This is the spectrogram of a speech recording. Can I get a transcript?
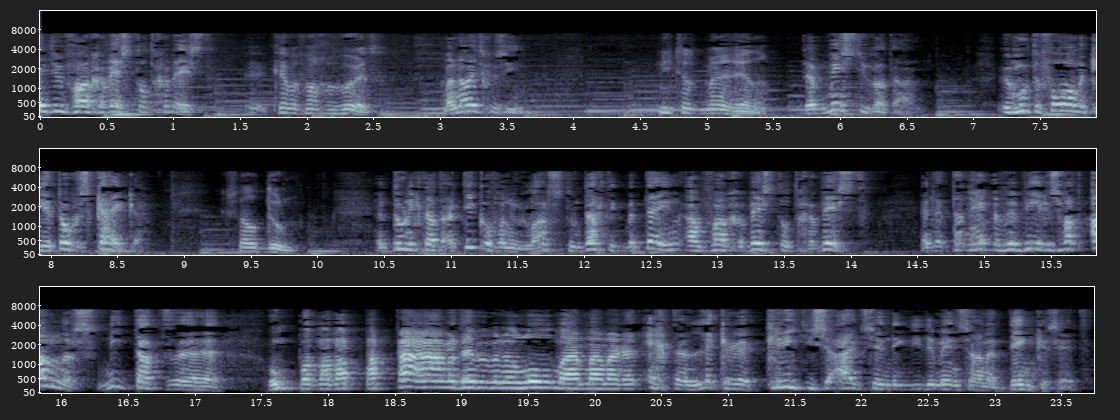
Kent u van gewest tot gewest? Ik heb ervan gehoord. Maar nooit gezien. Niet dat ik me herinner. Daar mist u wat aan. U moet de volgende keer toch eens kijken. Ik zal het doen. En toen ik dat artikel van u las, toen dacht ik meteen aan van gewest tot gewest. En dan hebben we weer eens wat anders. Niet dat, hoe, papa, wat hebben we een lol, maar, maar, maar een echte lekkere kritische uitzending die de mensen aan het denken zet.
